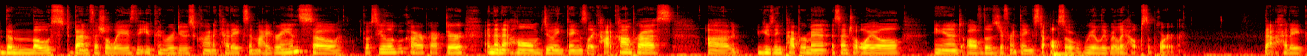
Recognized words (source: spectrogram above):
the most beneficial ways that you can reduce chronic headaches and migraines. So go see your local chiropractor, and then at home doing things like hot compress, uh, using peppermint essential oil, and all of those different things to also really, really help support that headache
